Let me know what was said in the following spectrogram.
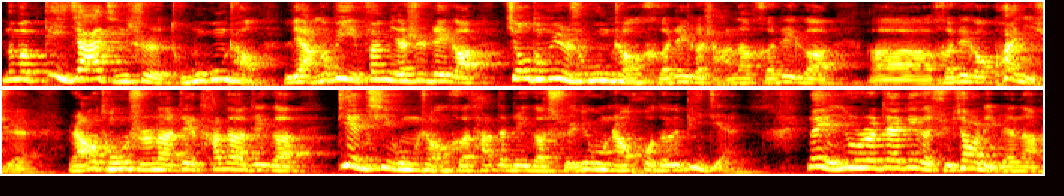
那么 B 加级是土木工程，两个 B 分别是这个交通运输工程和这个啥呢？和这个呃和这个会计学。然后同时呢，这它的这个电气工程和它的这个水利工程获得了 B 减。那也就是说，在这个学校里边呢，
